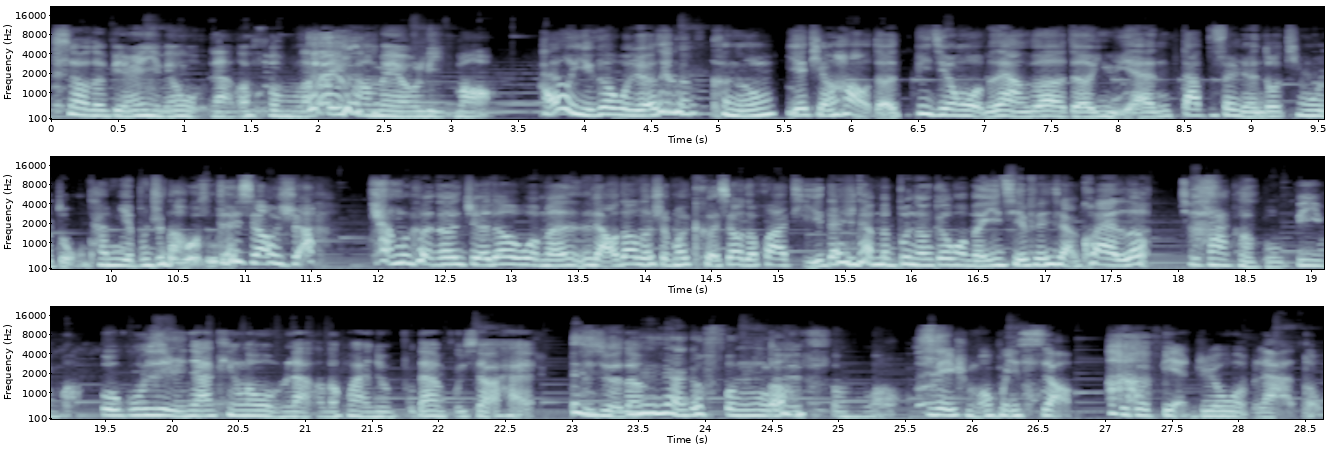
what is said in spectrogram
笑的别人以为我们两个疯了，非常没有礼貌。还有一个，我觉得可能也挺好的，毕竟我们两个的语言大部分人都听不懂，他们也不知道我们在笑啥，他们可能觉得我们聊到了什么可笑的话题，但是他们不能跟我们一起分享快乐，就大可不必嘛。我估计人家听了我们两个的话，就不但不笑，还就觉得两个疯了，疯了。为什么会笑？这个点只有我们俩懂。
